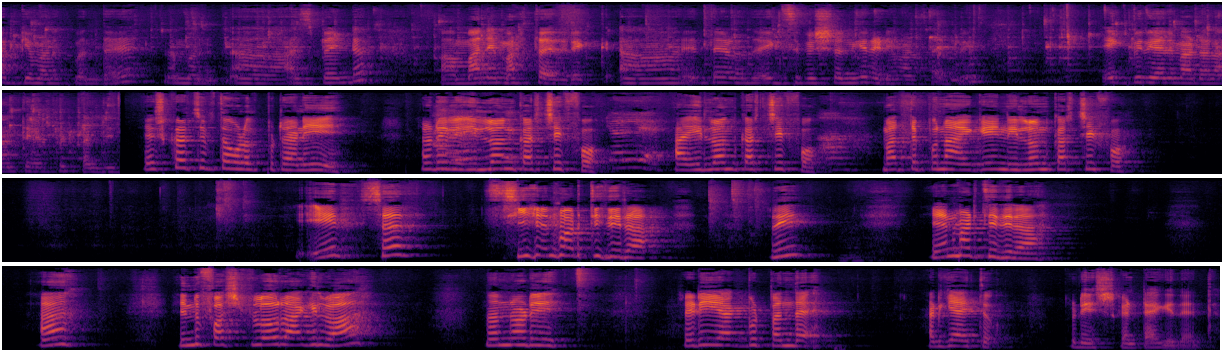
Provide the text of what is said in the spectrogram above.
ಅಡುಗೆ ಮಾಡೋಕ್ಕೆ ಬಂದೆ. ನಮ್ಮ ಹಸ್ಬೆಂಡ್ ಮನೆ ಮಾಡ್ತಾಯಿದ್ರಿ ಎಂತ ಹೇಳೋದು? ಎಕ್ಸಿಬಿಷನ್ಗೆ ರೆಡಿ ಮಾಡ್ತಾಯಿದ್ವಿ ಎಗ್ ಬಿರಿಯಾನಿ ಮಾಡೋಣ ಅಂತ ಹೇಳ್ಬಿಟ್ಟು ಬಂದಿದ್ವಿ. ಎಷ್ಟು ಖರ್ಚಿಪ್ ತಗೊಳ್ಳೋದು ಪುಟಾಣಿ ನೋಡಿ ಇಲ್ಲಿ ಇಲ್ಲೊಂದು ಖರ್ಚಿಫು ಹಾಂ ಇಲ್ಲೊಂದು ಖರ್ಚಿಫು ಮತ್ತೆ ಪುನಃ ಅಗೇನ್ ಇಲ್ಲೊಂದು ಖರ್ಚಿಫು ಏನು ಸರ್? ಏನು ಮಾಡ್ತಿದ್ದೀರಾ? ರೀ? ಏನು ಮಾಡ್ತಿದ್ದೀರಾ? ಹಾಂ ಇನ್ನು ಫಸ್ಟ್ ಫ್ಲೋರ್ ಆಗಿಲ್ವಾ? ನಾನು ನೋಡಿ ರೆಡಿ ಆಗ್ಬಿಟ್ಟು ಬಂದೆ. ಅಡುಗೆ ಆಯಿತು. ನೋಡಿ ಎಷ್ಟು ಗಂಟೆ ಆಗಿದೆ ಅಂತ.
